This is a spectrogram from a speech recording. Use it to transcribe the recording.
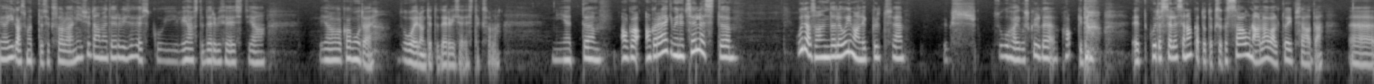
Ja igas mõttes, eks ole, nii südame tervise eest kui lihaste tervise eest ja ja ka muude suguelundite tervise eest, eks ole. nii et äh, aga, aga räägime nüüd sellest, äh, kuidas on endale võimalik üldse üks suguhaigus külge hakkida, et kuidas sellesse nakatutakse, kas saunalavalt võib saada äh,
